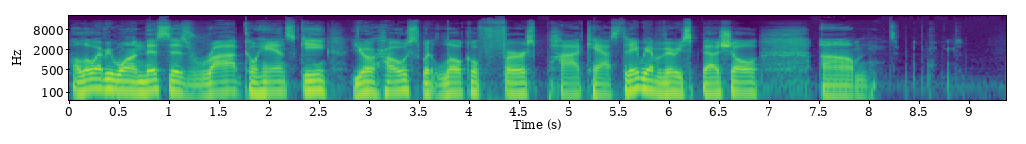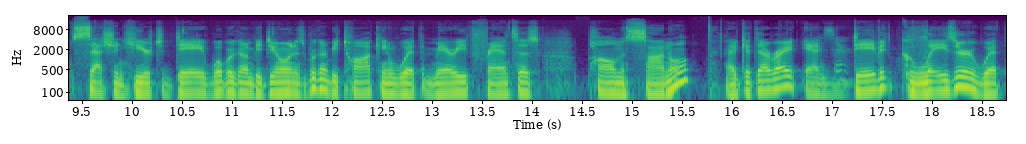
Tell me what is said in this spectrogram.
Hello, everyone. This is Rob Kohansky, your host with Local First Podcast. Today, we have a very special um, session here today. What we're going to be doing is we're going to be talking with Mary Frances Palmisano. I get that right? And Yes. David Glazer with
